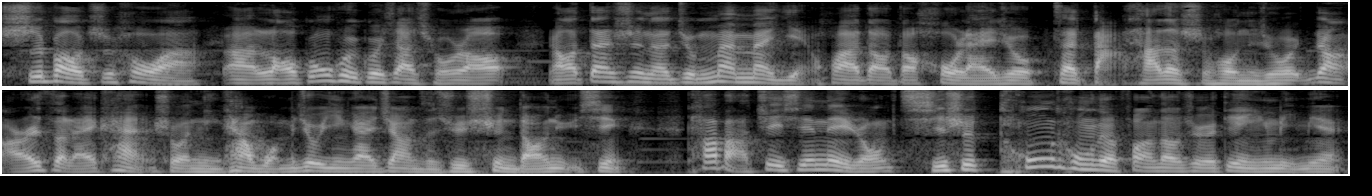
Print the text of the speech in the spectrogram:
施暴之后啊啊，老公会跪下求饶，然后但是呢，就慢慢演化到到后来就在打他的时候呢，就会让儿子来看，说你看，我们就应该这样子去训导女性。他把这些内容其实通通的放到这个电影里面，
